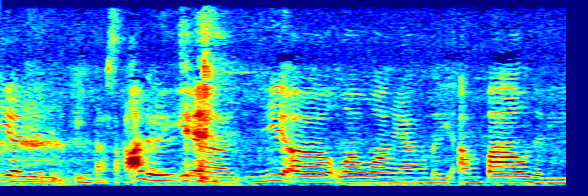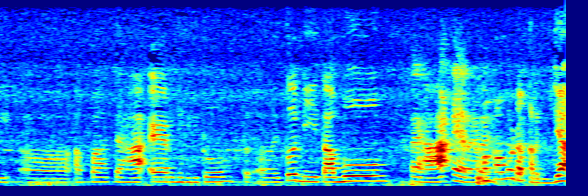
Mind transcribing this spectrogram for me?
iya iya iya Pintar sekali. Iya, jadi eh, uang-uang yang dari ampau, dari eh, apa THR gitu-gitu, t- eh, itu ditabung. THR, emang kamu udah kerja?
